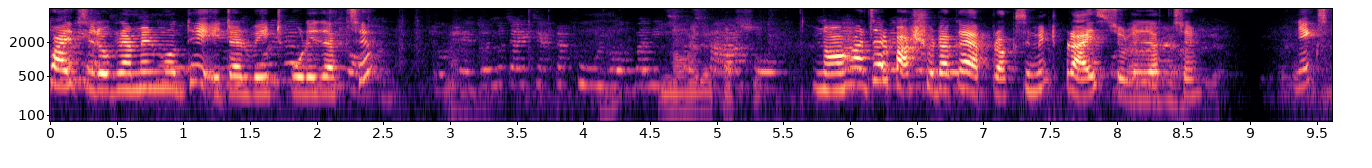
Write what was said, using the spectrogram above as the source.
five zero গ্রামের মধ্যে এটার ওয়েট পড়ে যাচ্ছে। ন হাজার পাঁচশো। টাকা অ্যাপ্রক্সিমেট প্রাইস চলে যাচ্ছে। নেক্সট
